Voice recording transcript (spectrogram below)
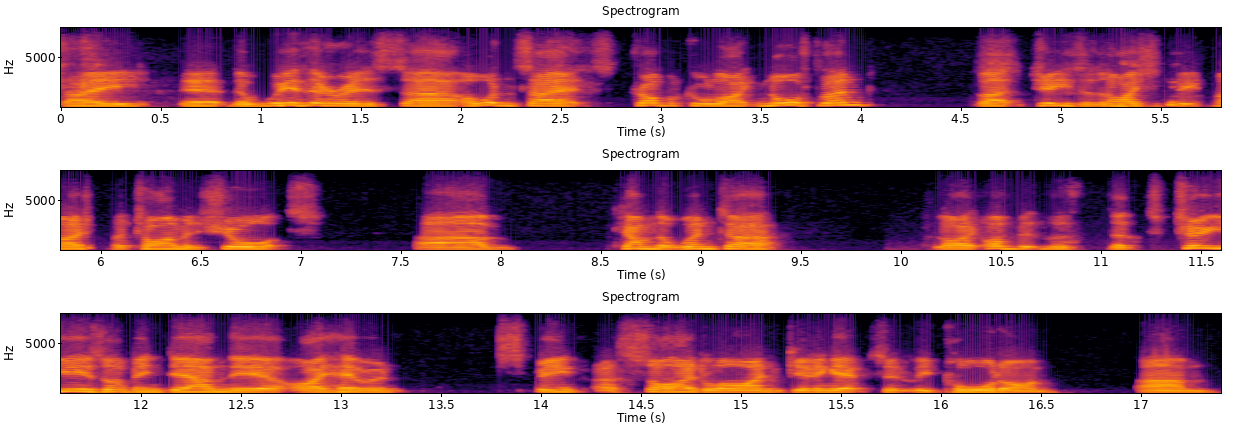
they, the, the weather is, uh, I wouldn't say it's tropical like Northland, but Jesus, I spent most of my time in shorts. Um, come the winter, like been, the, the two years I've been down there, I haven't spent a sideline getting absolutely poured on. Um,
